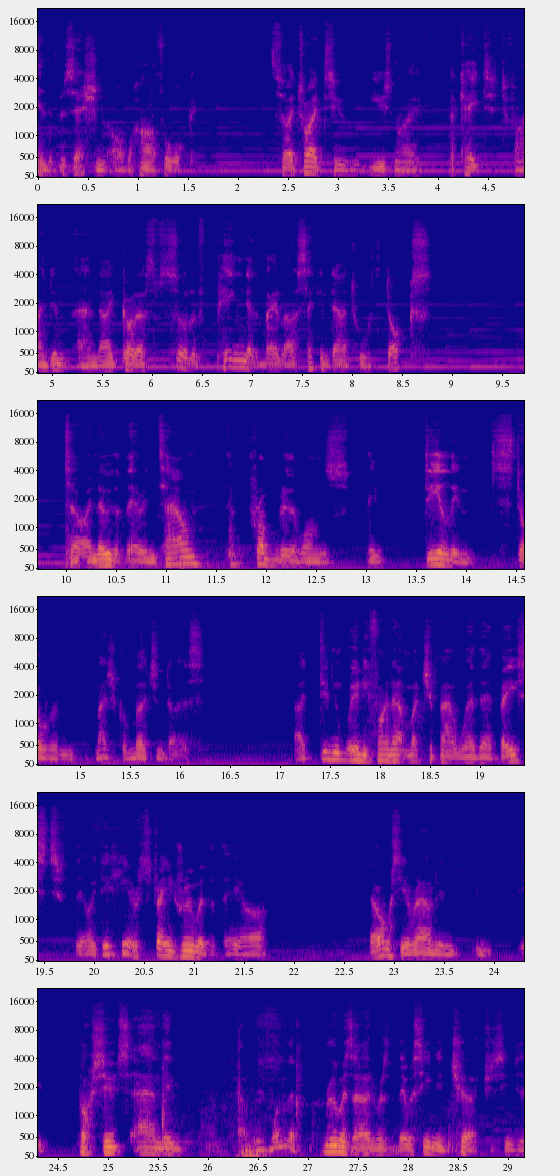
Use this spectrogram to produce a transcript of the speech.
in the possession of a half orc. So I tried to use my placate to find him, and I got a sort of ping at the very last second down towards the docks. So I know that they're in town. They're probably the ones they deal in stolen magical merchandise. I didn't really find out much about where they're based. Though I did hear a strange rumor that they are they're obviously around in, in, in posh suits, and they one of the rumors I heard was that they were seen in church, which seems a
